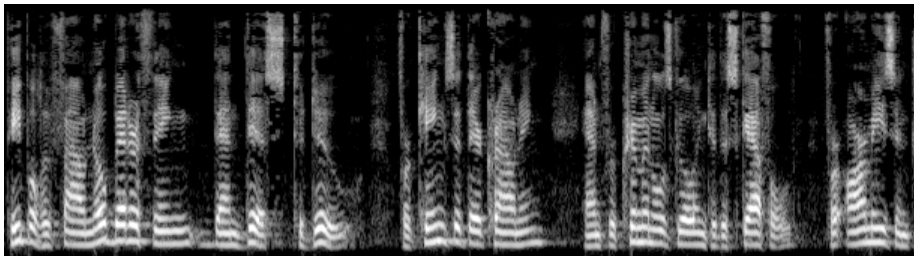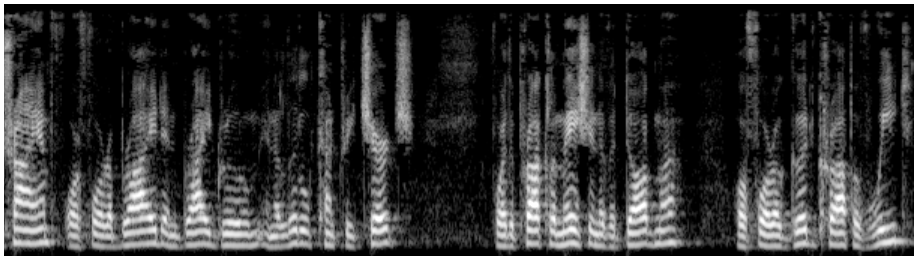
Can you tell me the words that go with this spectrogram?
People have found no better thing than this to do for kings at their crowning and for criminals going to the scaffold for armies in triumph, or for a bride and bridegroom in a little country church, for the proclamation of a dogma, or for a good crop of wheat,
